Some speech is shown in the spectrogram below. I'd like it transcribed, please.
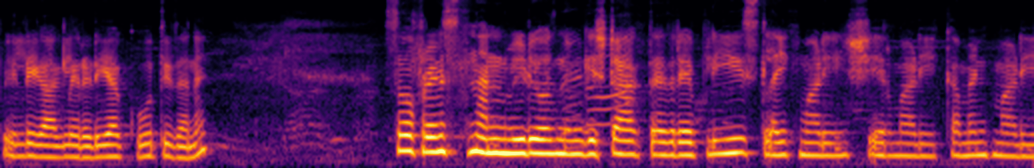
ಫೀಲ್ಡಿಗೆ ಆಗಲೇ ರೆಡಿಯಾಗಿ ಕೂತಿದ್ದಾನೆ. ಸೊ ಫ್ರೆಂಡ್ಸ್ ನನ್ನ ವೀಡಿಯೋಸ್ ನಿಮ್ಗೆ ಇಷ್ಟ ಆಗ್ತಾಯಿದ್ರೆ ಪ್ಲೀಸ್ ಲೈಕ್ ಮಾಡಿ ಶೇರ್ ಮಾಡಿ ಕಮೆಂಟ್ ಮಾಡಿ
